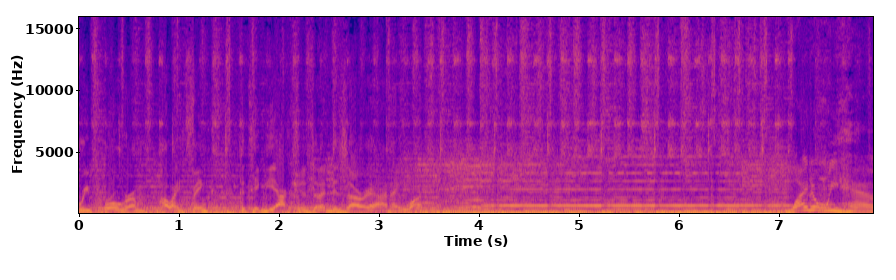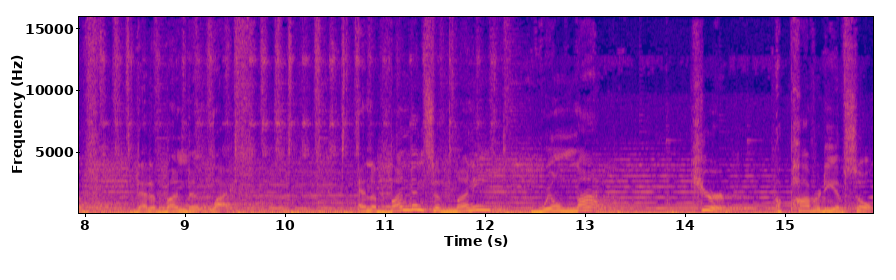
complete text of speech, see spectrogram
reprogram how I think to take the actions that I desire and I want. Why don't we have that abundant life? An abundance of money will not cure a poverty of soul.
